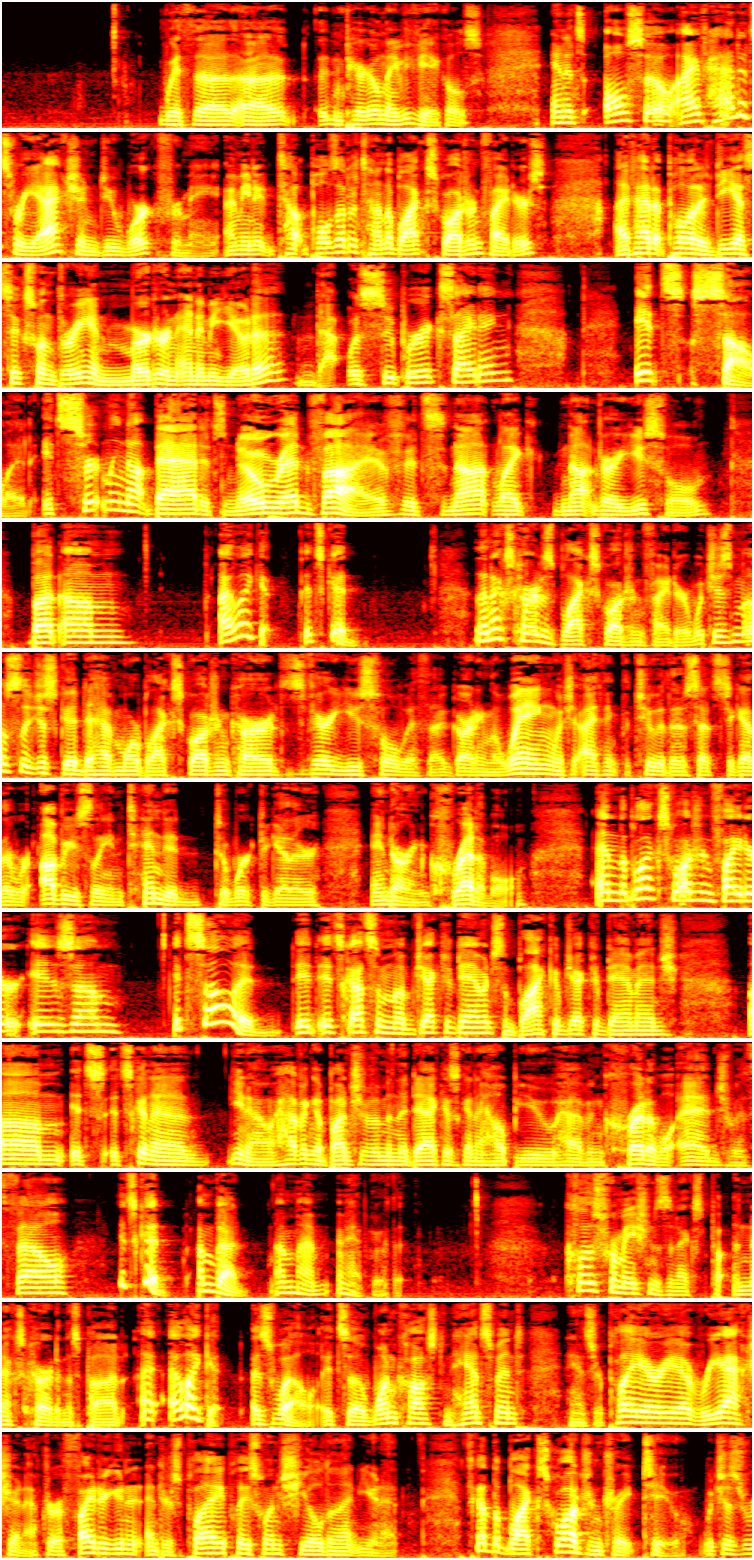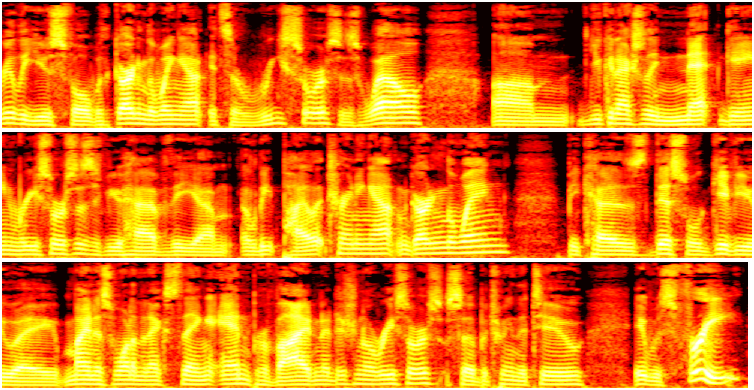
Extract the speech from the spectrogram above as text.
with uh, uh, Imperial Navy vehicles, and it's also I've had its reaction do work for me. I mean, it t- pulls out a ton of Black Squadron fighters. I've had it pull out a DS six one three and murder an enemy Yoda. That was super exciting. It's solid. It's certainly not bad. It's no Red Five. It's not like not very useful, but um, I like it. It's good. The next card is Black Squadron Fighter, which is mostly just good to have more Black Squadron cards. It's very useful with uh, guarding the wing, which I think the two of those sets together were obviously intended to work together and are incredible. And the Black Squadron Fighter is um, it's solid. It, has got some objective damage, some black objective damage. Um, it's it's gonna you know having a bunch of them in the deck is gonna help you have incredible edge with Fel. It's good. I'm glad. I'm I'm, I'm happy with it. Close Formation is the next next card in this pod. I, I, like it as well. It's a one cost enhancement, enhance your play area, reaction. After a fighter unit enters play, place one shield on that unit. It's got the Black Squadron trait too, which is really useful. With guarding the wing out, it's a resource as well. Um, you can actually net gain resources if you have the um, elite pilot training out and guarding the wing, because this will give you a minus one on the next thing and provide an additional resource. So between the two, it was free,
